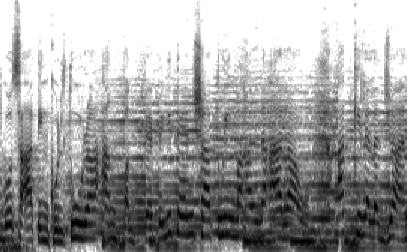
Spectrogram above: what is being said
Bago sa ating kultura ang pagpepenitensya tuwing mahal na araw. At kilala dyan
